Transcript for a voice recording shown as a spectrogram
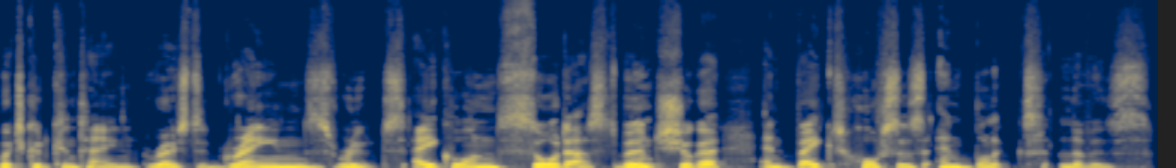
which could contain roasted grains, roots, acorns, sawdust, burnt sugar, and baked horses' and bullocks' livers.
